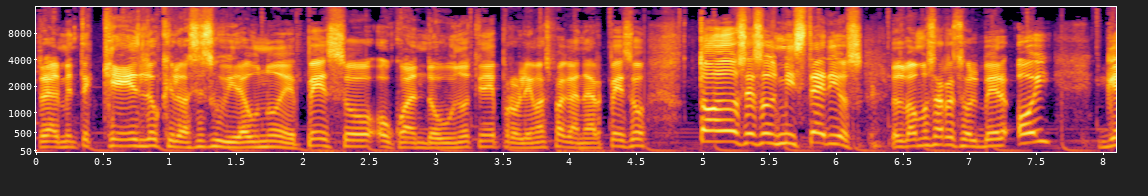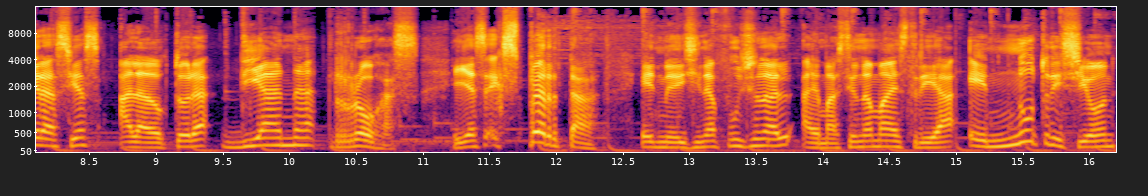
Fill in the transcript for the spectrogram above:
realmente qué es lo que lo hace subir a uno de peso o cuando uno tiene problemas para ganar peso. Todos esos misterios los vamos a resolver hoy gracias a la doctora Diana Rojas. Ella es experta en medicina funcional, además tiene una maestría en nutrición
